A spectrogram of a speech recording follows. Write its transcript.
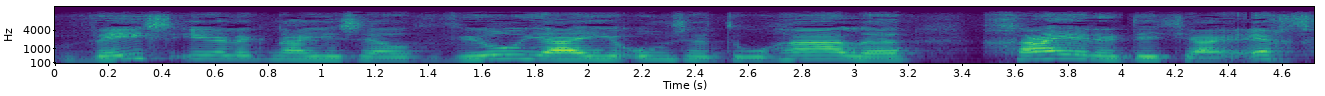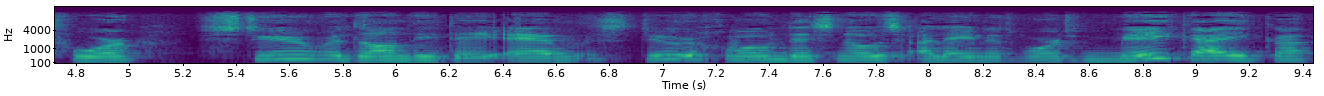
Wees eerlijk naar jezelf. Wil jij je omzetdoel halen? Ga je er dit jaar echt voor? Stuur me dan die DM. Stuur gewoon desnoods alleen het woord meekijken.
